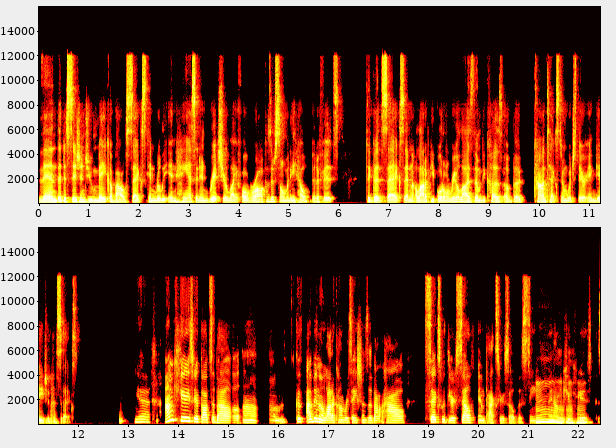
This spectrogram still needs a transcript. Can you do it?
then the decisions you make about sex can really enhance and enrich your life overall because there's so many health benefits to good sex. And a lot of people don't realize them because of the context in which they're engaging in sex. Yeah. I'm curious your thoughts about um because I've been in a lot of conversations about how sex with yourself impacts your self-esteem mm, and i'm mm-hmm. curious mm-hmm.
